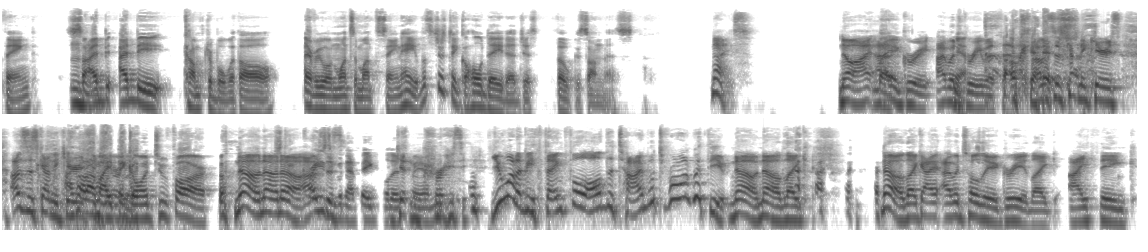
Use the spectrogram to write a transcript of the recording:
thing. So mm-hmm. I'd be, I'd be comfortable with all everyone once a month saying, "Hey, let's just take a whole day to just focus on this." Nice. No, I, but, I agree. I would yeah. agree with that. okay. I was just kind of curious. I was just kind of curious. I, I might be going too far. No, no, no. I was just with that thankfulness, getting man. crazy. You want to be thankful all the time? What's wrong with you? No, no. Like, no. Like, I, I would totally agree. Like, I think,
